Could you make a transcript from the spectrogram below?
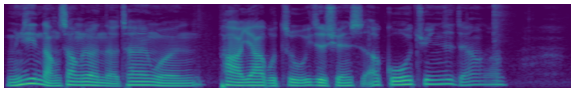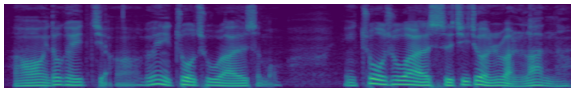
民进党上任了，蔡英文怕压不住，一直宣示啊，国军是怎样的？哦，你都可以讲啊，可是你做出来是什么？你做出来的实际就很软烂呢，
